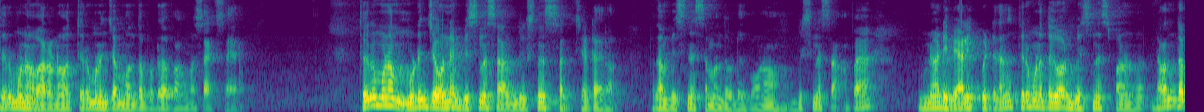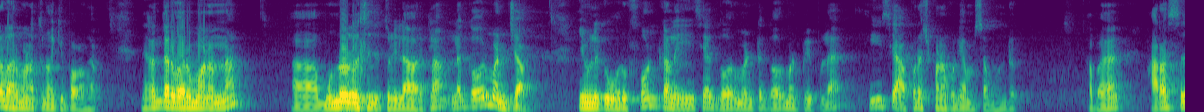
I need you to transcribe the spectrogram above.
திருமணம் வரணும். திருமணம் சம்மந்தப்பட்டதை பார்க்கும்போது சக்ஸஸ் ஆயிரும். திருமணம் முடிஞ்ச உடனே பிஸ்னஸ் பிஸ்னஸ் செட் ஆகிடும் இப்போ தான் பிஸ்னஸ் சம்மந்தப்பட்டு போகணும் பிஸ்னஸ் அப்போ முன்னாடி வேலைக்கு போயிட்டு தாங்க திருமணத்துக்காக ஒரு பிஸ்னஸ் பண்ணணும். நிரந்தர வருமானத்தை நோக்கி போவாங்க. நிரந்தர வருமானம்னா முன்னோர்கள் செஞ்ச தொழிலாக இருக்கலாம் இல்லை கவர்மெண்ட் ஜாப் இவங்களுக்கு ஒரு ஃபோன் காலில் ஈஸியாக கவர்மெண்ட்டு கவர்மெண்ட் பீப்புளை ஈஸியாக அப்ரோச் பண்ணக்கூடிய அம்சம் உண்டு. அப்போ அரசு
